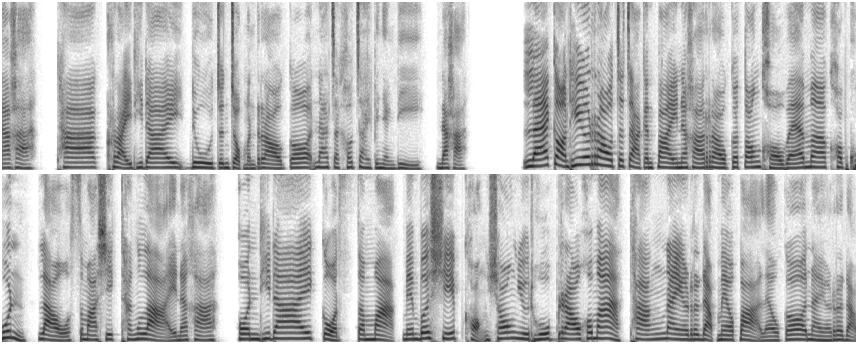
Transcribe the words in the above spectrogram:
นะคะ ถ้าใครที่ได้ดูจนจบเหมือนเราก็น่าจะเข้าใจเป็นอย่างดีนะคะและก่อนที่เราจะจากกันไปนะคะ เราก็ต้องขอแวะมาขอบคุณเหล่าสมาชิกทั้งหลายนะคะ คนที่ได้กดสมัคร Membership ของช่อง YouTube เราเข้ามา ทั้งในระดับแมวป่าแล้วก็ในระดับ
